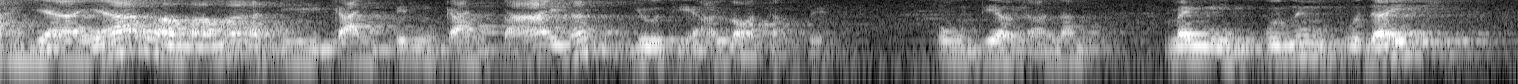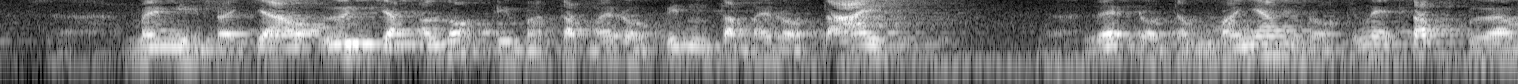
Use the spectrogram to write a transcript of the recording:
าหยายะว่ามามาดีการเป็นการตายนั้นอยู่ที่อัลลอฮ์ทั้งเป็นองค์เดียวเท่านั้นไม่มีผู้หนึ่งผู้ใดอ่าไม่มีพระเจ้าอื่นจากอัลลอฮ์ที่มาทำให้เราเป็นทำให้เราตายอ่าและเราทำมายังเราแน่สัตว์เปลือก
